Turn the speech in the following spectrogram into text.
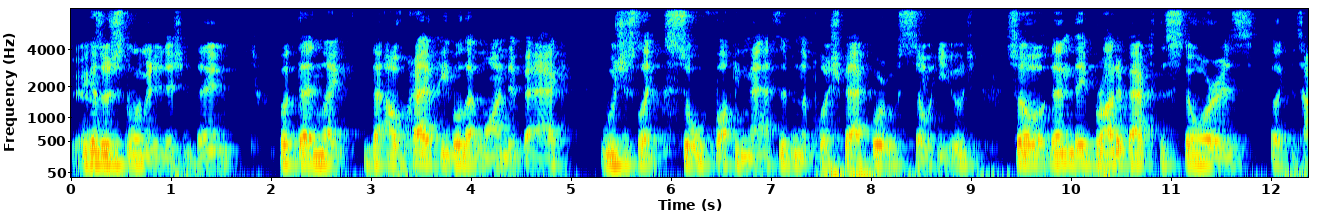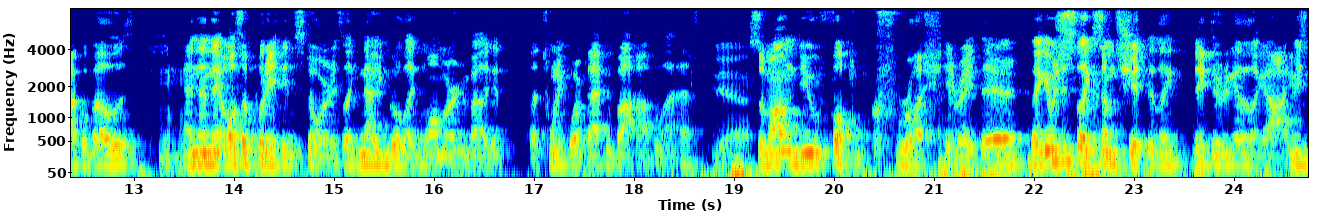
yeah. because it was just a limited edition thing. But then like the outcry of people that wanted it back was just like so fucking massive and the pushback for it was so huge. So then they brought it back to the stores, like the Taco Bells, Mhm. and then they also put it in stores. Like now you can go like Walmart and buy like a, a 24 pack of Baja Blast. yeah. So Mountain Dew fucking crushed it right there. Like it was just like some shit that like they threw together like ah here's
